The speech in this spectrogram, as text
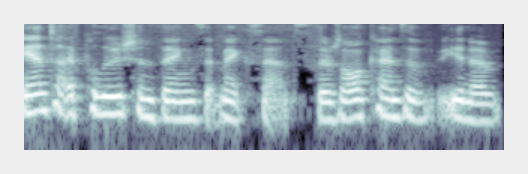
anti-pollution things that make sense. There's all kinds of you know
